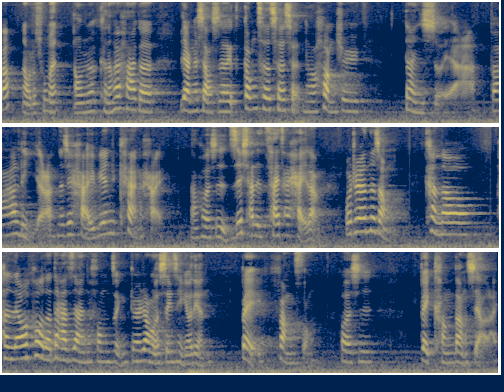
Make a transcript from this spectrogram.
好，那我就出门。然后我就可能会花个两个小时的公车车程，然后晃去淡水啊、巴黎啊那些海边去看海，然后或者是直接下去踩踩海浪。我觉得那种看到很辽阔的大自然的风景，就会让我心情有点被放松，或者是。被扛荡下来，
